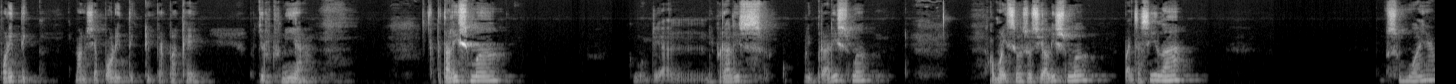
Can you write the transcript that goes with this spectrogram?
Politik manusia politik di berbagai penjuru dunia. Kapitalisme. Kemudian liberalis liberalisme. Komunisme sosialisme pancasila. Semuanya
